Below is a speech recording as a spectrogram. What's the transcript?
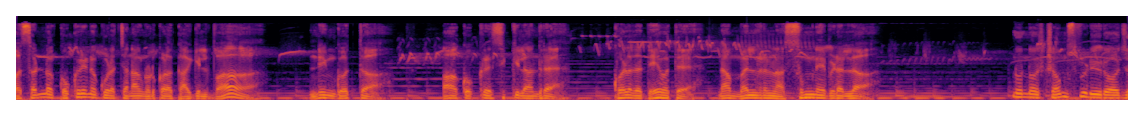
ಆ ಸಣ್ಣ ಕೊಕ್ಕರಿನ ಕೂಡ ಚೆನ್ನಾಗಿ ನೋಡ್ಕೊಳಕ್ಕಾಗಿಲ್ವಾ? ನಿಂಗ್ ಗೊತ್ತಾ? ಆ ಕೊಕ್ಕರೆ ಸಿಕ್ಕಿಲ್ಲ ಅಂದ್ರೆ ಕೊಳದ ದೇವತೆ ನಮ್ಮೆಲ್ಲರನ್ನ ಸುಮ್ಮನೆ ಬಿಡಲ್ಲ. ನನ್ನ ಕ್ಷಮಿಸ್ಬಿಡಿ ರಾಜ.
